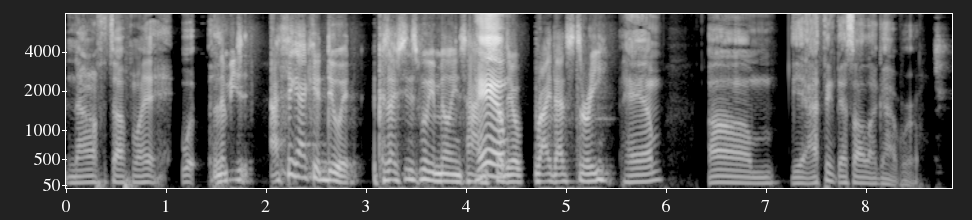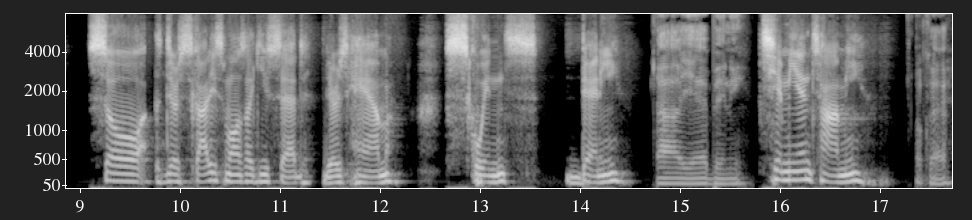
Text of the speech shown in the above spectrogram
Not off the top of my head. What Let me. I think I could do it because I've seen this movie a million times. Ham. they're- right, that's three. Ham? Um, yeah, I think that's all I got, bro. So there's Scotty Smalls, like you said. There's Ham, Squints, Benny, Oh yeah, Benny. Timmy and Tommy, Okay.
